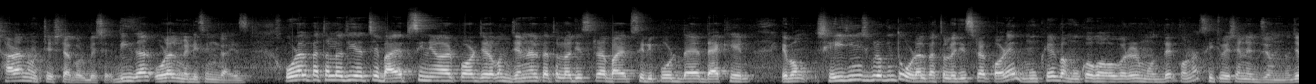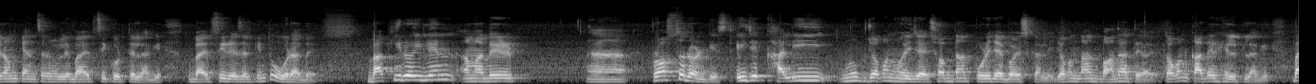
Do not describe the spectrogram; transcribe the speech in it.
সারানোর চেষ্টা করবে সে। These are oral medicine guys oral pathology হচ্ছে বায়োপসি নেওয়ার পর যেরকম জেনারেল প্যাথোলজিস্টরা বায়োপসি রিপোর্ট দেয়, দেখেন এবং সেই জিনিসগুলো কিন্তু ওরাল প্যাথোলজিস্টরা করে মুখের বা মুখগহ্বরের মধ্যে কোনো সিচুয়েশনের জন্য। যেরকম ক্যান্সার হলে বায়োপসি করতে লাগে, তো বায়োপসির রেজাল্ট কিন্তু ওরা দেয়। বাকি রইলেন আমাদের প্রস্তডন্টিস্ট এই যে খালি মুখ যখন হয়ে যায়, সব দাঁত পড়ে যায় বয়সকালে, যখন দাঁত বাঁধাতে হয়, তখন কাদের হেল্প লাগে? বা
